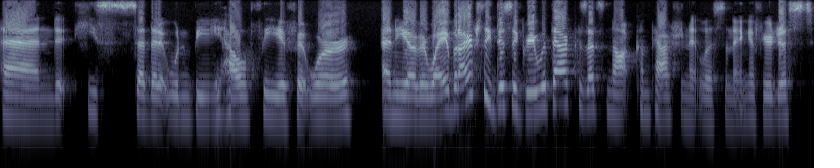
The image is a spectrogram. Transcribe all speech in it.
and he said that it wouldn't be healthy if it were any other way but i actually disagree with that because that's not compassionate listening if you're just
